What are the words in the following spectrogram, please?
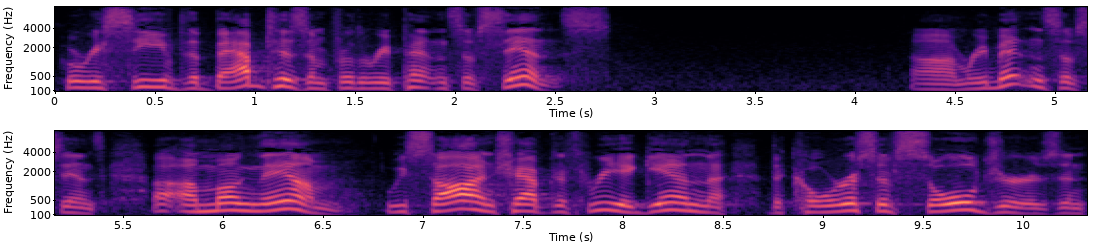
who received the baptism for the repentance of sins. Um, remittance of sins. Uh, among them, we saw in chapter 3 again the, the coercive soldiers and,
